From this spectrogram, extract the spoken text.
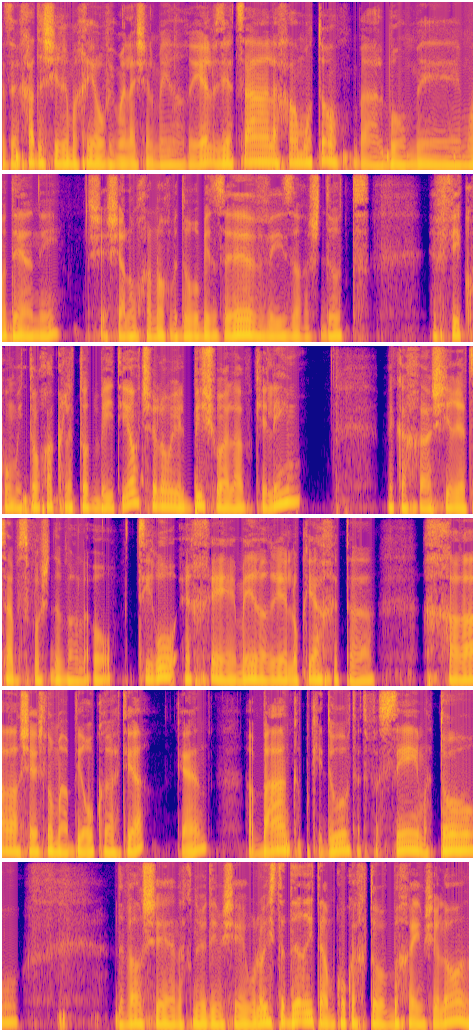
זה אחד השירים הכי אהובים עליי של מאיר אריאל, וזה יצא לאחר מותו באלבום אה, מודה אני, ששלום חנוך ודורי בן זאב ויזהר אשדוד הפיקו מתוך הקלטות ביתיות שלו, הלבישו עליו כלים, וככה השיר יצא בסופו של דבר לאור. תראו איך אה, מאיר אריאל לוקח את החררה שיש לו מהבירוקרטיה, כן? הבנק, הפקידות, הטפסים, התור. דבר שאנחנו יודעים שהוא לא הסתדר איתם כל כך טוב בחיים שלו,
